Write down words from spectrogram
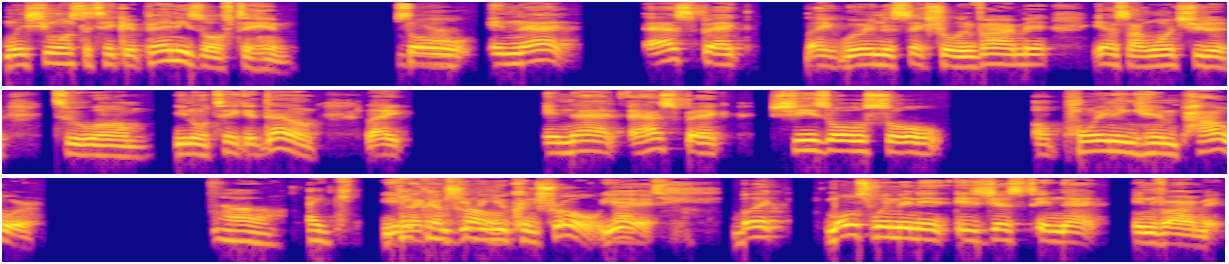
when she wants to take her panties off to him. So in that aspect, like we're in a sexual environment, yes, I want you to to um, you know, take it down. Like in that aspect, she's also appointing him power. Oh, like Yeah, like control. I'm giving you control. Yeah. Gotcha. But most women is just in that environment.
